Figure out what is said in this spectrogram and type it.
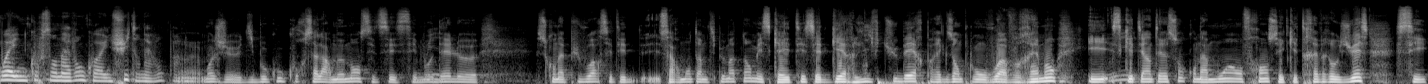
ouais. ouais une course en avant quoi, une fuite en avant pardon. Euh, moi, je dis beaucoup course à l'armement, c'est ces modèles. euh, ce qu'on a pu voir, c'était, ça remonte un petit peu maintenant, mais ce qui a été cette guerre Lift-Uber, par exemple, où on voit vraiment, et ce qui était intéressant qu'on a moins en France et qui est très vrai aux US, c'est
